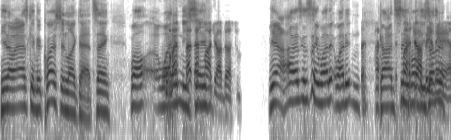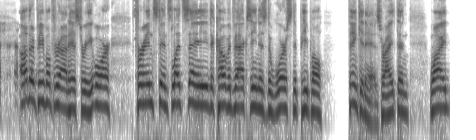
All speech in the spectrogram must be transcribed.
you know, asking a question like that, saying, well, uh, why well, didn't he that, save? That's my job, Dustin. Yeah, I was going to say, why, why didn't God save all these other, the other people throughout history? Or, for instance, let's say the COVID vaccine is the worst that people think it is, right? Then why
